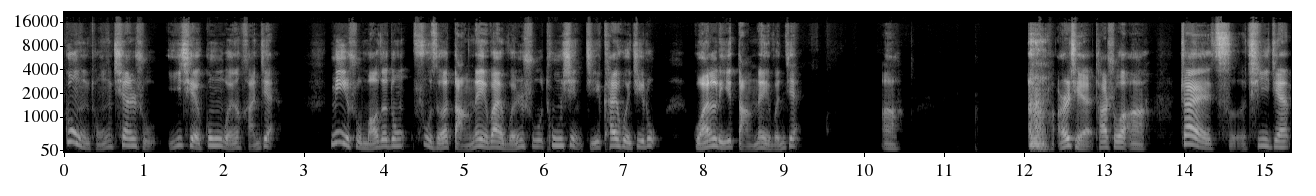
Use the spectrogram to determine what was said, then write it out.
共同签署一切公文函件。秘书毛泽东负责党内外文书通信及开会记录，管理党内文件。啊，而且他说啊，在此期间。”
